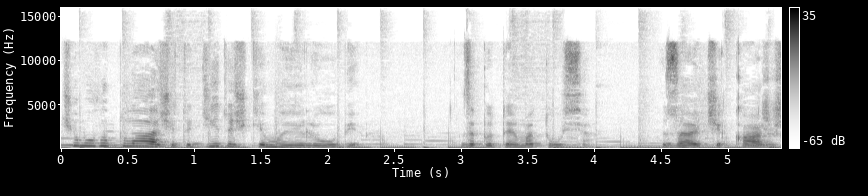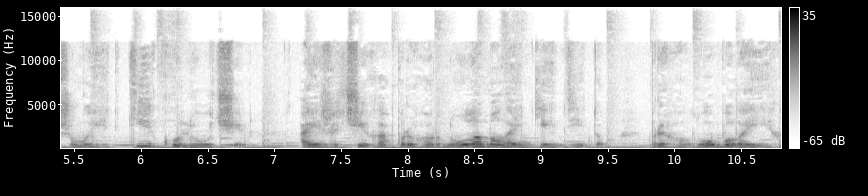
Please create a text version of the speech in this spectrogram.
Чому ви плачете, діточки мої любі? запитує матуся. Зайчик каже, що ми гідкі й колючі, а їжачиха пригорнула маленьких діток, приголубила їх.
